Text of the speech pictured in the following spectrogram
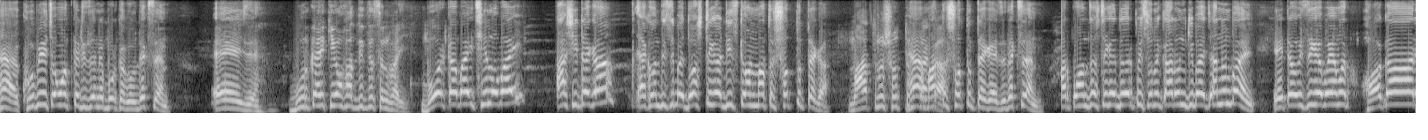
হ্যাঁ খুবই চমৎকার ডিজাইনের বোরকাগুলো দেখছেন? এই যে। বোরকায় কি অফার দিতেছেন ভাই? বোরকা ভাই ছিল ভাই আশি টাকা এখন দিছি ভাই দশ টাকা ডিসকাউন্ট মাত্র সত্তর টাকা। মাত্র সত্তর হ্যাঁ মাত্র সত্তর টাকা আছে দেখছেন? আর পঞ্চাশ টাকা দেওয়ার পিছনে কারণ কি ভাই জানেন ভাই? এটা হয়েছে ভাই আমার হকার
